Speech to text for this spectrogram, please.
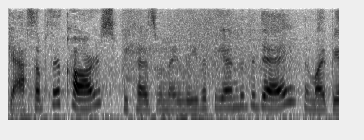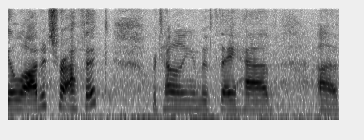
gas up their cars because when they leave at the end of the day, there might be a lot of traffic. We're telling them if they have uh,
